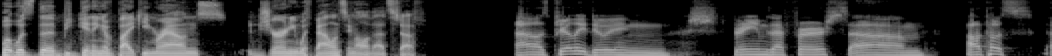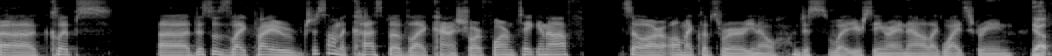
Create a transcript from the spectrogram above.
what was the beginning of BikeyMrown's journey with balancing all of that stuff? I was purely doing streams at first. Um, I'll post uh, clips. Uh, this was like probably just on the cusp of like kind of short form taking off. So our, all my clips were, you know, just what you're seeing right now, like widescreen. Yep.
